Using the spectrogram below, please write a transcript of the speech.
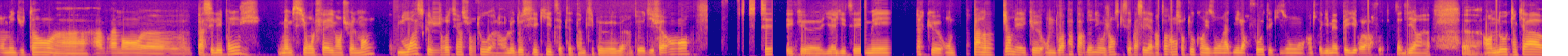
On met du temps à, vraiment passer l'éponge, même si on le fait éventuellement. Moi, ce que je retiens surtout, alors le dossier Kid, c'est peut-être un petit peu, un peu différent c'est qu'il a été mais qu'on gens, mais qu'on ne doit pas pardonner aux gens ce qui s'est passé il y a 20 ans, surtout quand ils ont admis leur faute et qu'ils ont, entre guillemets, payé pour leur faute. C'est-à-dire, euh, en aucun cas,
